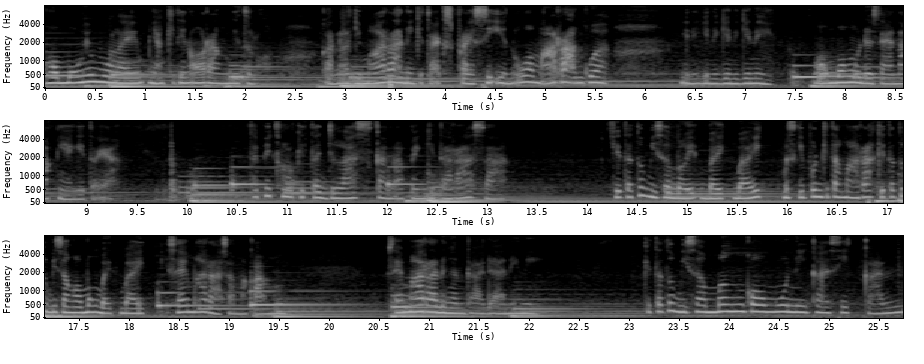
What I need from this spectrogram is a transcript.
ngomongnya mulai nyakitin orang gitu loh. Karena lagi marah nih kita ekspresiin wah marah gue gini gini gini gini. Ngomong udah seenaknya gitu ya. Tapi kalau kita jelaskan apa yang kita rasa kita tuh bisa baik-baik. Meskipun kita marah kita tuh bisa ngomong baik-baik. Saya marah sama kamu. Saya marah dengan keadaan ini kita tuh bisa mengkomunikasikan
